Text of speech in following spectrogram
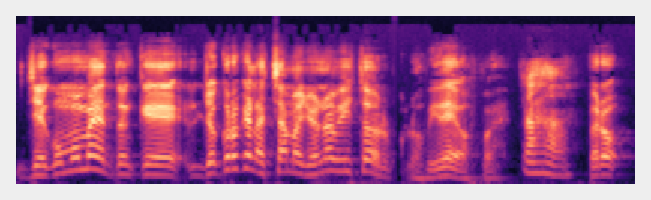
Llegó un momento en que yo creo que la chama, yo no he visto los videos, pues. Ajá. Pero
